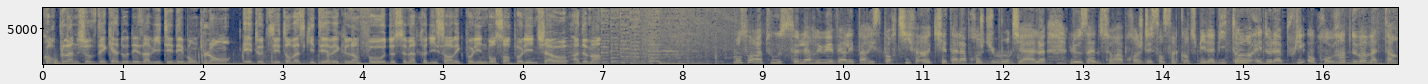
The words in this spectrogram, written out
Encore plein de choses, des cadeaux, des invités, des bons plans. Et tout de suite, on va se quitter avec l'info de ce mercredi soir avec Pauline. Bonsoir Pauline, ciao, à demain. Bonsoir à tous. La ruée vers les paris sportifs inquiète à l'approche du mondial. Lausanne se rapproche des 150 000 habitants et de la pluie au programme demain matin.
